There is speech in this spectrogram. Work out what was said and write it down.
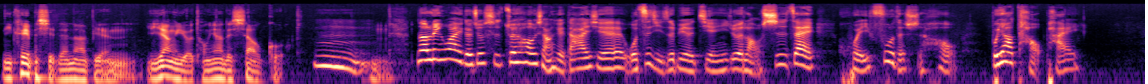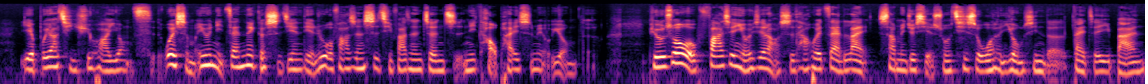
你可以写在那边，一样有同样的效果。嗯，嗯，那另外一个就是最后想给大家一些我自己这边的建议，就是老师在回复的时候不要讨拍，也不要情绪化用词。为什么？因为你在那个时间点，如果发生事情、发生争执，你讨拍是没有用的。比如说，我发现有一些老师，他会在 LINE 上面就写说：“其实我很用心的带这一班，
